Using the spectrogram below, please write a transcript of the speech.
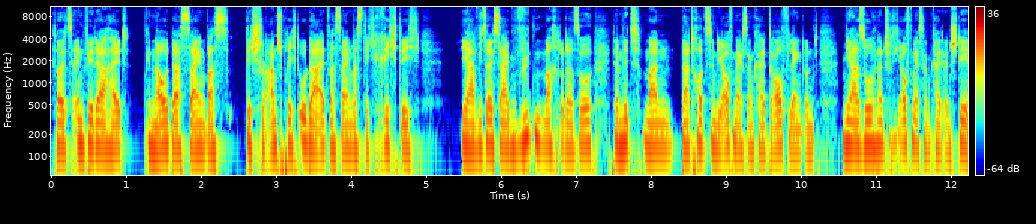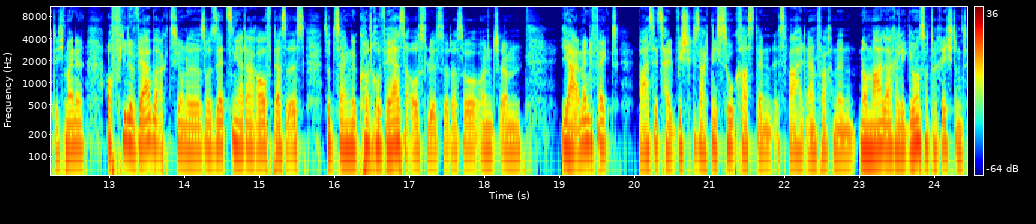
soll es entweder halt genau das sein, was dich schon anspricht, oder etwas sein, was dich richtig ja, wie soll ich sagen, wütend macht oder so, damit man da trotzdem die Aufmerksamkeit drauf lenkt und ja, so natürlich Aufmerksamkeit entsteht. Ich meine, auch viele Werbeaktionen oder so setzen ja darauf, dass es sozusagen eine Kontroverse auslöst oder so und ähm, ja, im Endeffekt war es jetzt halt, wie gesagt, nicht so krass, denn es war halt einfach ein normaler Religionsunterricht und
